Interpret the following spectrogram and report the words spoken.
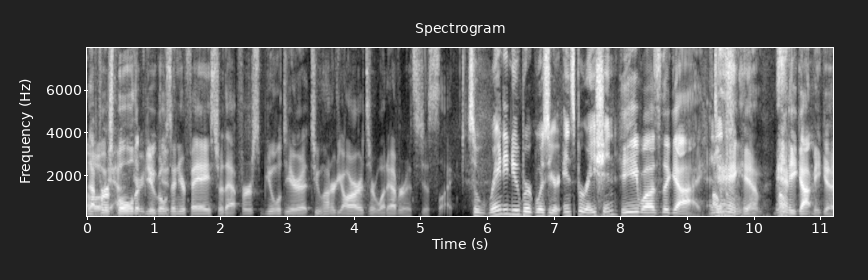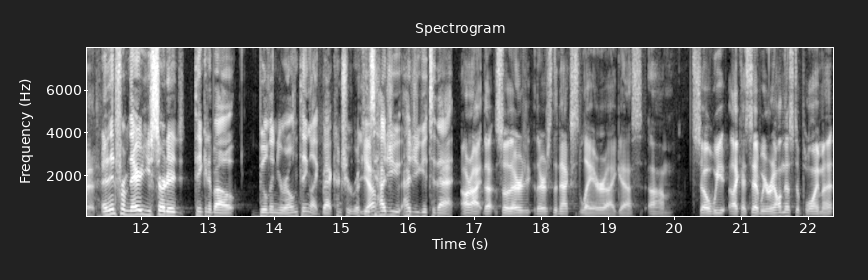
That Oh, first yeah, bull that bugles in your face, or that first mule deer at 200 yards, or whatever, it's just like So Randy Newberg was your inspiration, he was the guy. And then- Dang him, man, oh. he got me good. and then from there you started thinking about building your own thing, like Backcountry Rookies. Yeah. How'd you how'd you get to that? All right, that, so there's there's the next layer, I guess. Um, so we, like I said, we were on this deployment.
